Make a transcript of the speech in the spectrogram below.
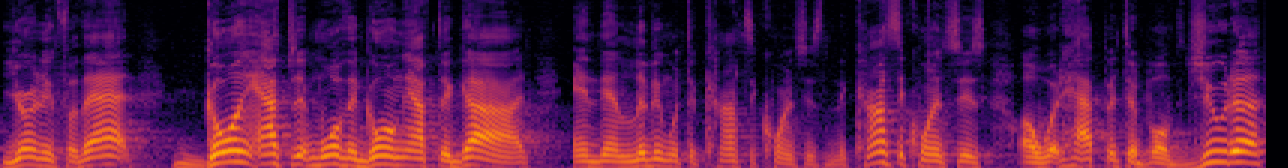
yearning for that going after it more than going after God, and then living with the consequences. And the consequences are what happened to both Judah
